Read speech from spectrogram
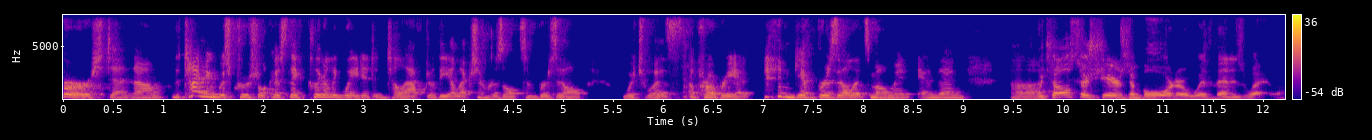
1st, and um, the timing was crucial because they clearly waited until after the election results in Brazil, which was appropriate and give Brazil its moment. And then uh, which also shares a border with Venezuela.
